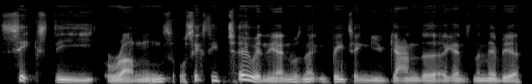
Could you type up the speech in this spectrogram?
60 runs, or 62 in the end, wasn't it? Beating Uganda against Namibia,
